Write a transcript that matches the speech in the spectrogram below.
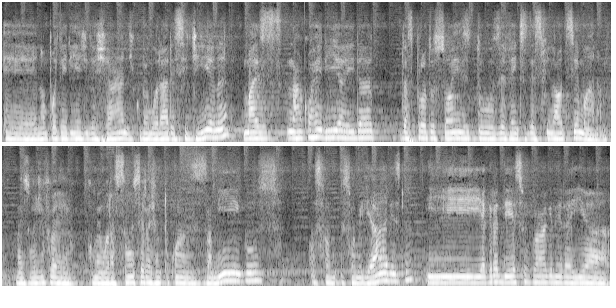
eh, não poderia de deixar de comemorar esse dia, né? Mas na correria aí da, das produções dos eventos desse final de semana. Mas hoje foi comemoração, será junto com os amigos, os, fam- os familiares, né? E agradeço, Wagner, aí a,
